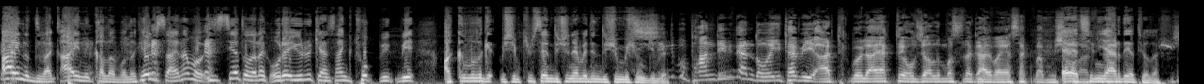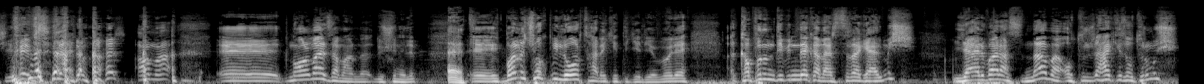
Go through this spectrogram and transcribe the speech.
aynı durak, aynı kalabalık. Hepsi aynı ama hissiyat olarak oraya yürürken sanki çok büyük bir akıllılık etmişim. Kimsenin düşünemediğini düşünmüşüm gibi. Şimdi bu pandemiden dolayı tabii artık böyle ayakta yolcu alınması da galiba yasaklanmış. Evet falan. şimdi yerde yatıyorlar. Şeyler var ama e, normal zamanla düşünelim. Evet. E, bana çok bir lord hareketi geliyor. Böyle kapının dibinde kadar sıra gelmiş. Yer var aslında ama oturacak herkes oturmuş.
